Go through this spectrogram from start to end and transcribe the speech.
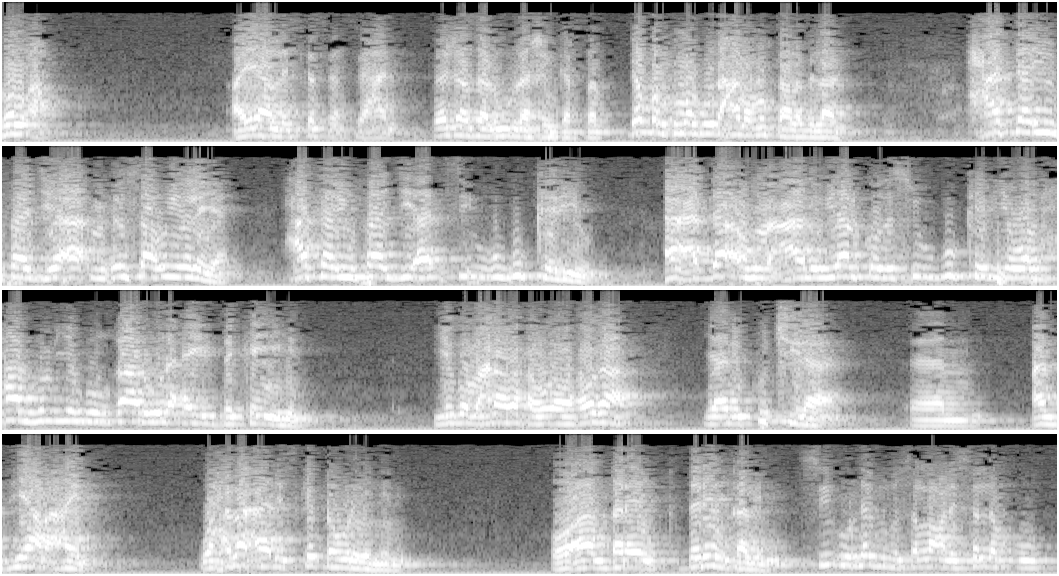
gol ah ayaa layska seexseexani meeshaasaa lagu raashin karsan. Gabalku markuu dhacana lugtaa la bilaabi xataa yufaajia muxuu saa u yeelaya. xataa yufaajia si uu ugu kediyo acdaa'ahum caadowyaalkooda si ugu kediyo walxaal hum iyagu qaaruuna ay dekan yihiin iyagoo macnaha waxa waxoogaa yani ku jira aan diyaar ahayn waxba aan iska dhowraynin oo aan dareen dareen qabin si uu nabigu sal alla alay slam uu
